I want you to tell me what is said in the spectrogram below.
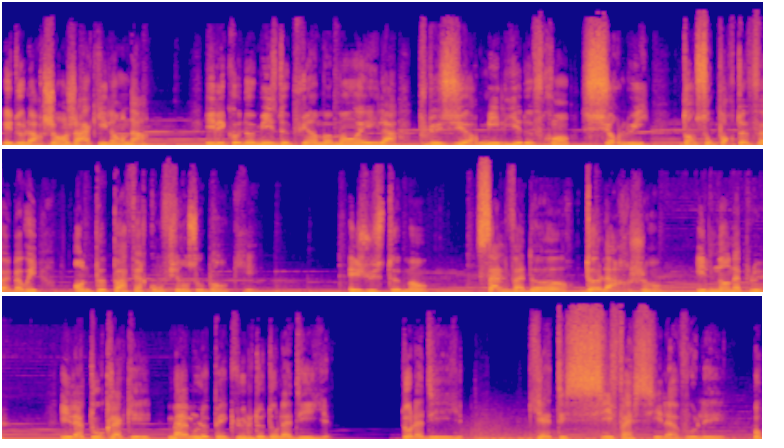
Et de l'argent, Jacques, il en a. Il économise depuis un moment et il a plusieurs milliers de francs sur lui, dans son portefeuille. Ben oui, on ne peut pas faire confiance aux banquiers. Et justement, Salvador, de l'argent, il n'en a plus. Il a tout claqué, même le pécule de Doladille. Doladille, qui a été si facile à voler. Bon,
